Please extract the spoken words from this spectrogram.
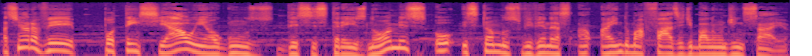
A senhora vê potencial em alguns desses três nomes ou estamos vivendo essa, ainda uma fase de balão de ensaio?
